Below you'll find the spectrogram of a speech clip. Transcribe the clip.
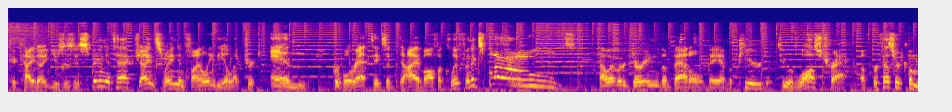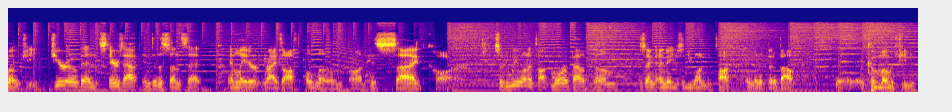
Kikaida uses his spinning attack, giant swing, and finally the electric end. Purple Rat takes a dive off a cliff and explodes! However, during the battle, they have appeared to have lost track of Professor Komoji. Jiro then stares out into the sunset and later rides off alone on his sidecar. So, do we want to talk more about? Because um, I, I know you said you wanted to talk a little bit about Komoji,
